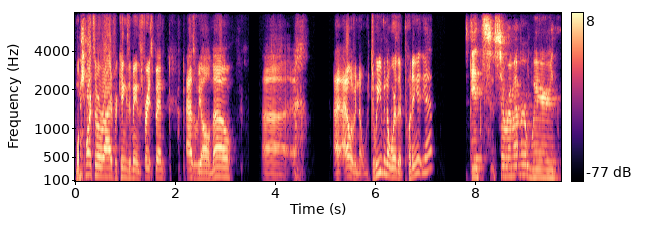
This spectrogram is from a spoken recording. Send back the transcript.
More parts have arrived for Kings of Dominions free spin. As we all know. Uh I, I don't even know. Do we even know where they're putting it yet? It's so remember where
